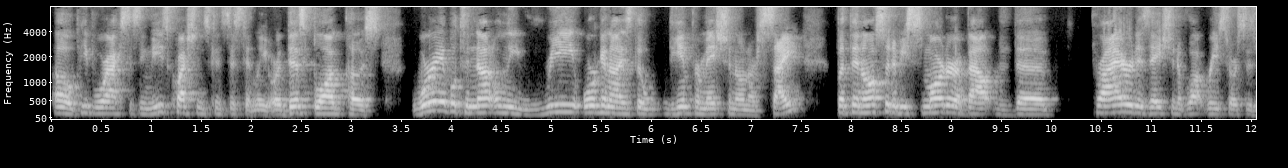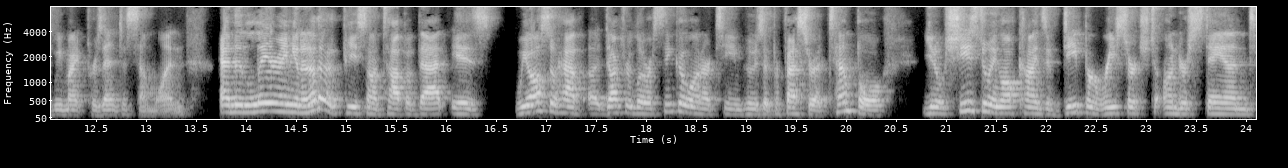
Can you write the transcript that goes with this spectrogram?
oh, people were accessing these questions consistently or this blog post, we're able to not only reorganize the, the information on our site, but then also to be smarter about the prioritization of what resources we might present to someone. And then layering in another piece on top of that is we also have uh, Dr. Laura on our team, who's a professor at Temple. You know, she's doing all kinds of deeper research to understand,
